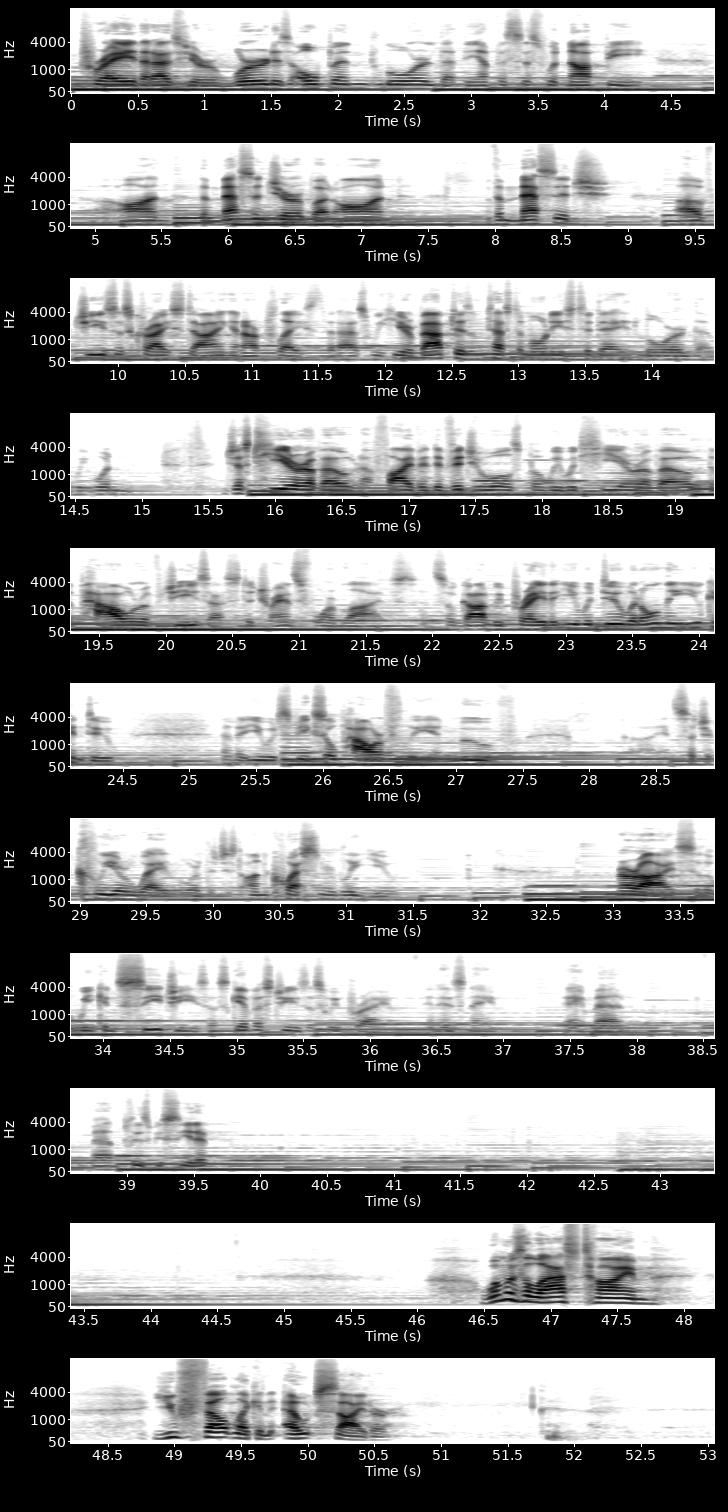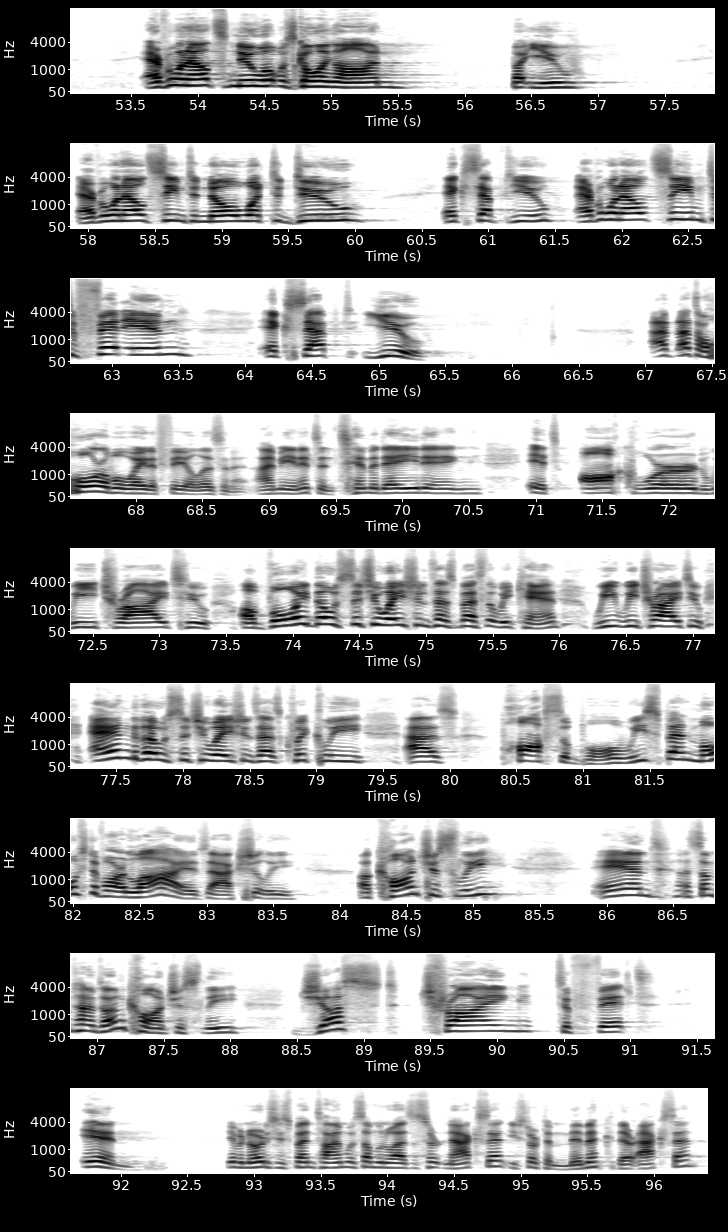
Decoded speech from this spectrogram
We pray that as your word is opened, Lord, that the emphasis would not be uh, on the messenger, but on the message of Jesus Christ dying in our place. That as we hear baptism testimonies today, Lord, that we wouldn't just hear about uh, five individuals, but we would hear about the power of Jesus to transform lives. And so, God, we pray that you would do what only you can do, and that you would speak so powerfully and move in such a clear way, Lord, that's just unquestionably you. Open our eyes so that we can see Jesus. Give us Jesus, we pray. In his name, amen. Amen. Please be seated. When was the last time you felt like an outsider? Everyone else knew what was going on, but you. Everyone else seemed to know what to do except you. Everyone else seemed to fit in except you. That's a horrible way to feel, isn't it? I mean, it's intimidating, it's awkward. We try to avoid those situations as best that we can. We, we try to end those situations as quickly as possible. We spend most of our lives, actually, uh, consciously and sometimes unconsciously, just trying to fit in. Do you ever notice you spend time with someone who has a certain accent? You start to mimic their accent?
